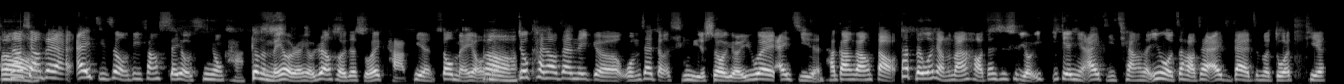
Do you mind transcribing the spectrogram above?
那像在埃及这种地方，谁有信用卡？根本没有人有任何的所谓卡片都没有的。就看到在那个我们在等行李的时候，有一位埃及人，他刚刚到，他德文讲的蛮好，但是是有一一点点埃及腔的。因为我正好在埃及待了这么多天。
